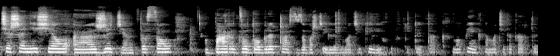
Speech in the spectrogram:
cieszenie się życiem. To są bardzo dobre czasy. Zobaczcie, ile macie kielichów tutaj, tak. No piękne macie te karty.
